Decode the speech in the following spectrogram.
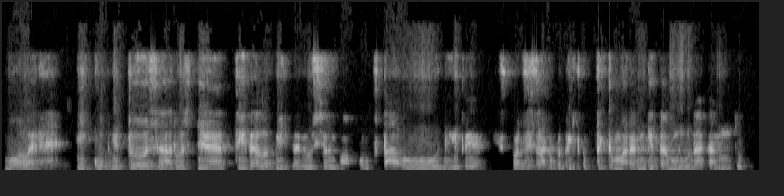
boleh ikut itu seharusnya tidak lebih dari usia 50 tahun gitu ya. Seperti, seperti kemarin kita menggunakan untuk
